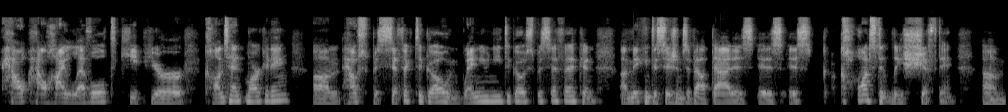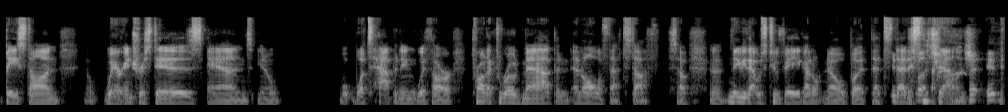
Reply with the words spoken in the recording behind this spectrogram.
how how high level to keep your content marketing um, how specific to go and when you need to go specific. And uh, making decisions about that is is is constantly shifting um, based on you know, where interest is and you know what's happening with our product roadmap and and all of that stuff. So uh, maybe that was too vague i don't know but that's it, that is well, the challenge. it,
